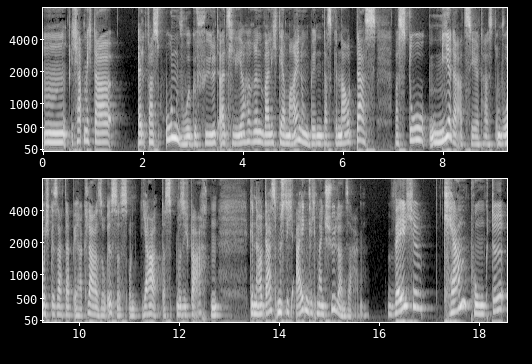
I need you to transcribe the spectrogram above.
Mm, ich habe mich da etwas unwohl gefühlt als Lehrerin, weil ich der Meinung bin, dass genau das, was du mir da erzählt hast und wo ich gesagt habe, ja klar, so ist es und ja, das muss ich beachten, genau das müsste ich eigentlich meinen Schülern sagen. Welche Kernpunkte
